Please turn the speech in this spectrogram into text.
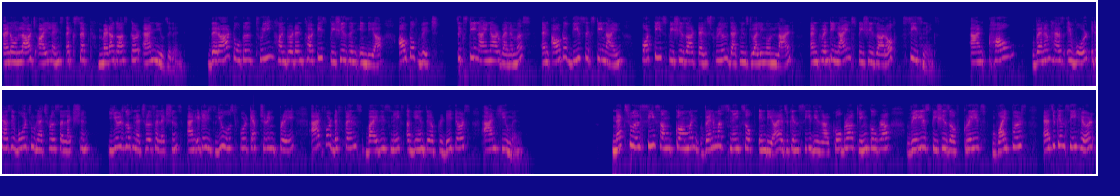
and on large islands except Madagascar and New Zealand. There are total 330 species in India out of which 69 are venomous. And out of these 69 40 species are terrestrial that means dwelling on land and 29 species are of sea snakes and how venom has evolved it has evolved through natural selection years of natural selections and it is used for capturing prey and for defense by the snakes against their predators and human. Next we'll see some common venomous snakes of india. As you can see these are cobra king cobra various species of kraits vipers. As you can see here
